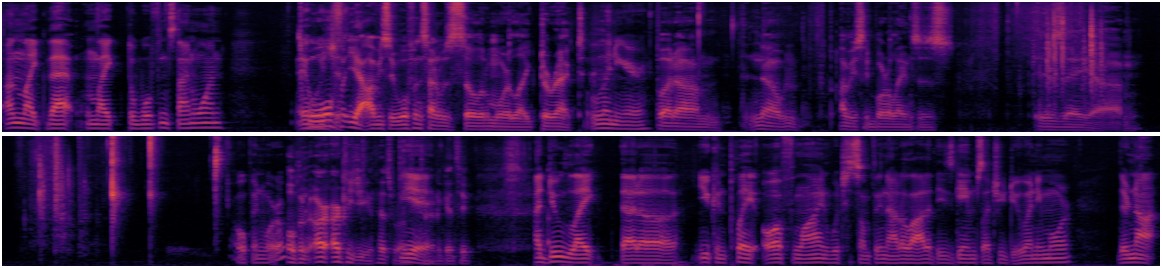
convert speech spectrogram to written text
unlike that, unlike the Wolfenstein one, It Well, was Wolf, just yeah, obviously Wolfenstein was still a little more like direct, linear. but um, no, obviously Borderlands is is a um, Open world. open R- RPG. That's what I'm Yeah. trying to get to. I do like that uh you can play offline, which is something not a lot of these games let you do anymore. They're not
